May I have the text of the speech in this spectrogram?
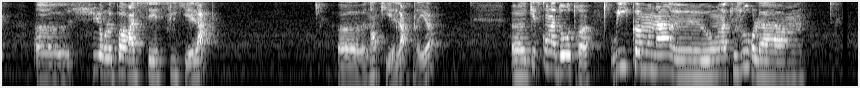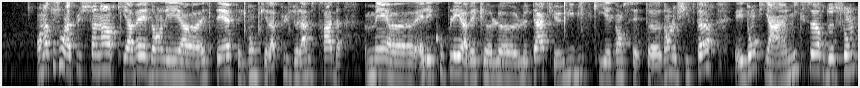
sur le port ACSI qui est là. non, qui est là d'ailleurs. Qu'est-ce qu'on a d'autre? Oui, comme on a, on a toujours la... On a toujours la puce sonore qu'il y avait dans les STF et donc la puce de l'Amstrad mais euh, elle est couplée avec euh, le, DAC 8 bits qui est dans, cette, euh, dans le shifter, et donc il y a un mixeur de son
